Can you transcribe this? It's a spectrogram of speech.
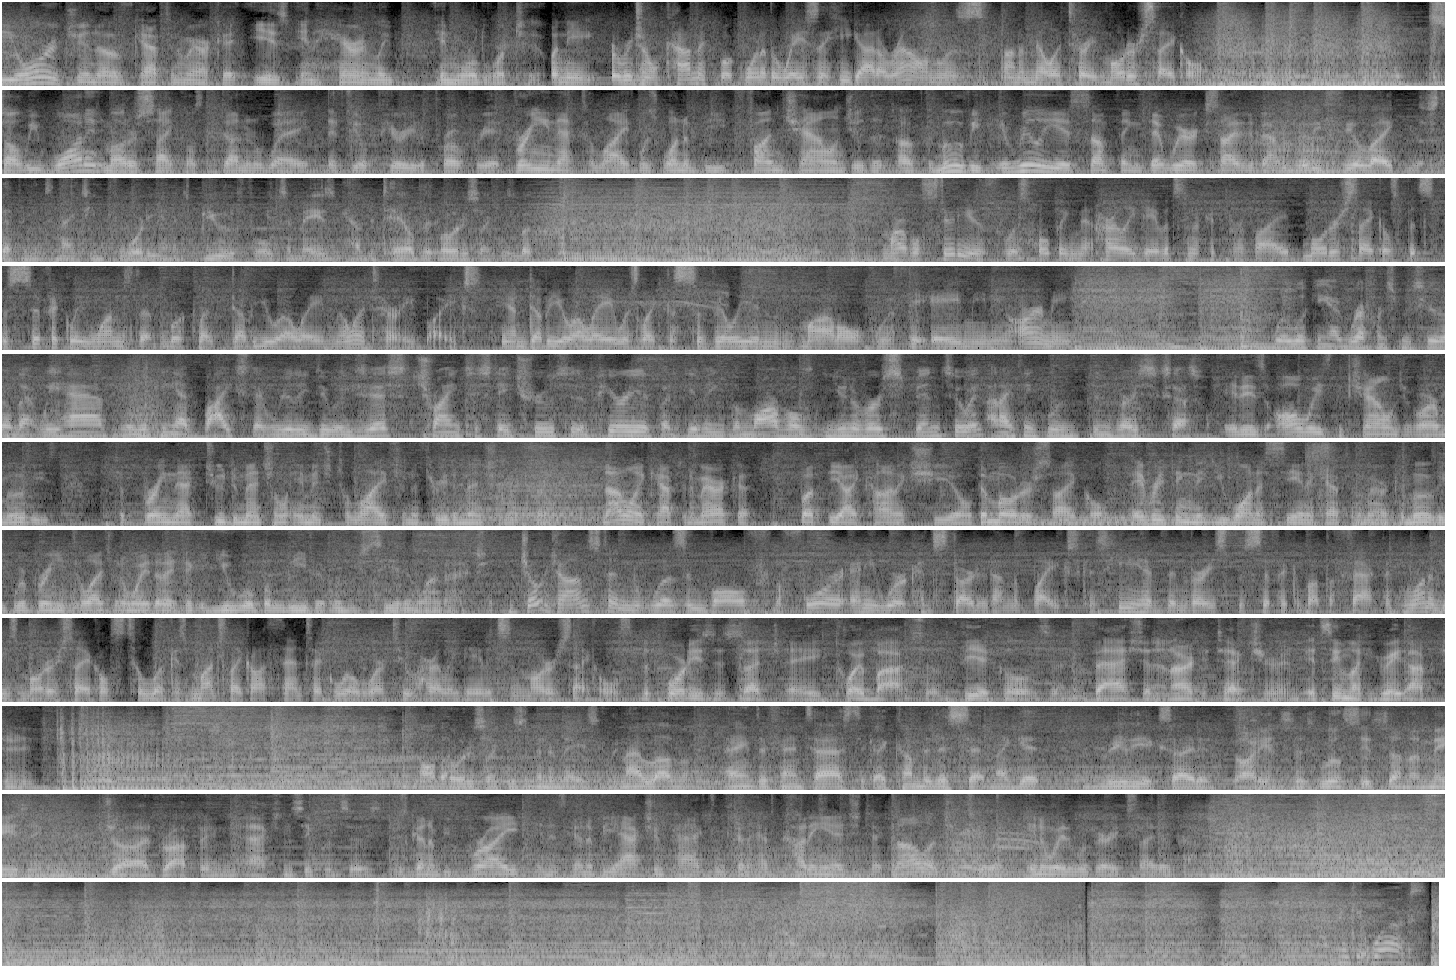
The origin of Captain America is inherently in World War II. In the original comic book, one of the ways that he got around was on a military motorcycle. So we wanted motorcycles done in a way that feel period appropriate. Bringing that to life was one of the fun challenges of the movie. It really is something that we're excited about. You really feel like you're stepping into 1940, and it's beautiful. It's amazing how detailed the motorcycles look. Marvel Studios was hoping that Harley Davidson could provide motorcycles, but specifically ones that looked like WLA military bikes. And WLA was like the civilian model with the A meaning Army. We're looking at reference material that we have. We're looking at bikes that really do exist, trying to stay true to the period, but giving the Marvel universe spin to it. And I think we've been very successful. It is always the challenge of our movies to bring that two-dimensional image to life in a three-dimensional film. Not only Captain America, but the iconic shield, the motorcycle, everything that you want to see in a Captain America movie. We're bringing to life in a way that I think you will believe it when you see it in live action. Joe Johnston was involved before any work had started on the bikes because he had been very specific about the fact that he wanted these motorcycles to look as much like authentic World War II Harley-Davidson motorcycles. The 40s is such a toy box of vehicles and fashion and architecture, and it seemed like a great opportunity. All the motorcycles have been amazing, and I love them. I think they're fantastic. I come to this set and I get really excited. The Audiences will see some amazing, jaw-dropping action sequences. It's going to be bright, and it's going to be action-packed, and it's going to have cutting-edge technology to it in a way that we're very excited about. I think it works.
